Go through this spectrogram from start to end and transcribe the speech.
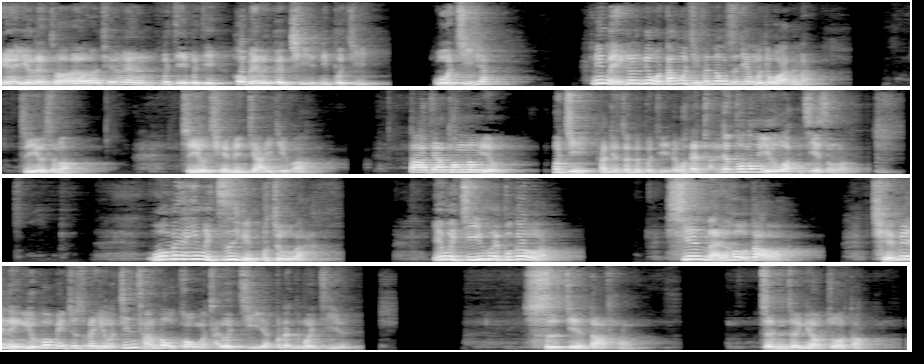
你看有人说，呃，前面不急不急，后边人更气，你不急，我急呀。你每个人给我耽误几分钟时间，我就完了嘛。只有什么？只有前面加一句话：大家通通有，不急，他就真的不急了。我大家通通有，我还急什么？我们因为资源不足啊，因为机会不够啊，先来后到啊。前面人有，后面就是没有，经常落空啊，才会急啊，不然怎么会急呢？世界大同。真正要做到，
